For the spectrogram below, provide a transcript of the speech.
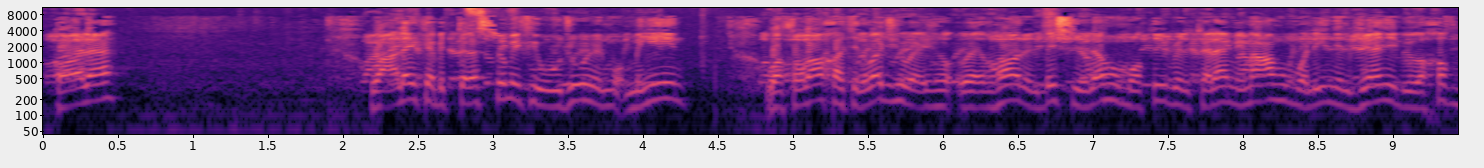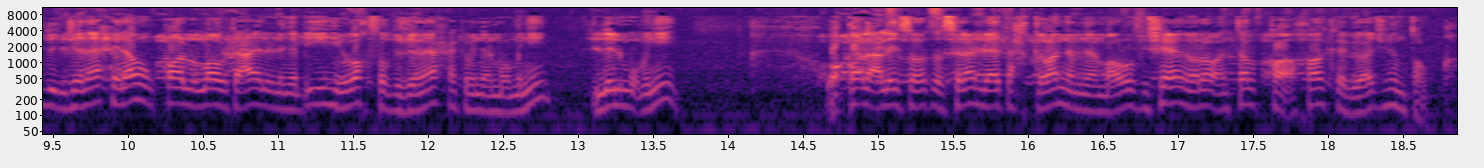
قال وعليك بالتبسم في وجوه المؤمنين وطلاقة الوجه وإظهار البشر لهم وطيب الكلام معهم ولين الجانب وخفض الجناح لهم. قال الله تعالى لنبيه واخفض جناحك من المؤمنين للمؤمنين. وقال عليه الصلاة والسلام لا تحقرن من المعروف شيئا ولو أن تلقى أخاك بوجه طلق.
